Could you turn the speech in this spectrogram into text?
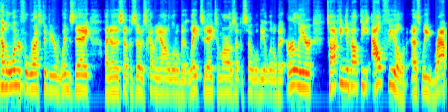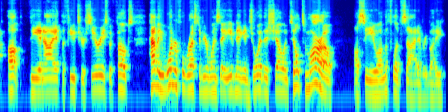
Have a wonderful rest of your Wednesday. I know this episode is coming out a little bit late today. Tomorrow's episode will be a little bit earlier, talking about the outfield as we wrap up the and I at the Future series. But, folks, have a wonderful rest of your Wednesday evening. Enjoy this show. Until tomorrow, I'll see you on the flip side, everybody.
